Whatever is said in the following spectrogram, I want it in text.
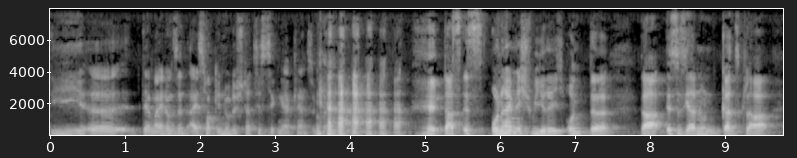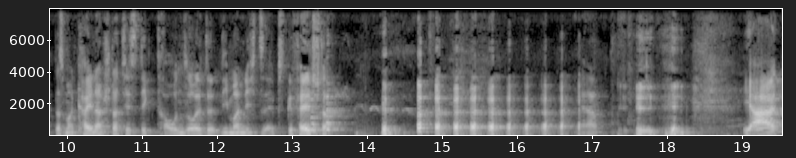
die äh, der Meinung sind, Eishockey nur durch Statistiken erklären zu können? Das ist unheimlich schwierig und äh, da ist es ja nun ganz klar, dass man keiner Statistik trauen sollte, die man nicht selbst gefälscht hat. ja. Ja,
